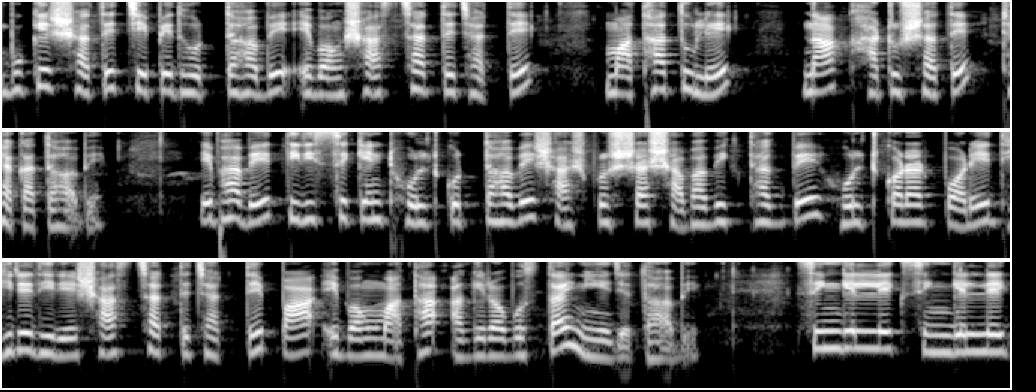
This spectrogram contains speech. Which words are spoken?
বুকের সাথে চেপে ধরতে হবে এবং শ্বাস ছাড়তে ছাড়তে মাথা তুলে নাক হাঁটুর সাথে ঠেকাতে হবে। এভাবে 30 সেকেন্ড হোল্ড করতে হবে শ্বাস প্রশ্বাস স্বাভাবিক থাকবে। হোল্ড করার পরে ধীরে ধীরে শ্বাস ছাড়তে ছাড়তে পা এবং মাথা আগের অবস্থায় নিয়ে যেতে হবে। সিঙ্গেল লেগ সিঙ্গেল লেগ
